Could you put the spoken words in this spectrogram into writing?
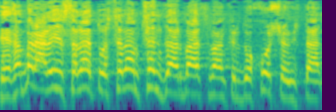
پێغمبەر عليه الصلاة والسلام چەند جار باسمان کردو خۆشەویستان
